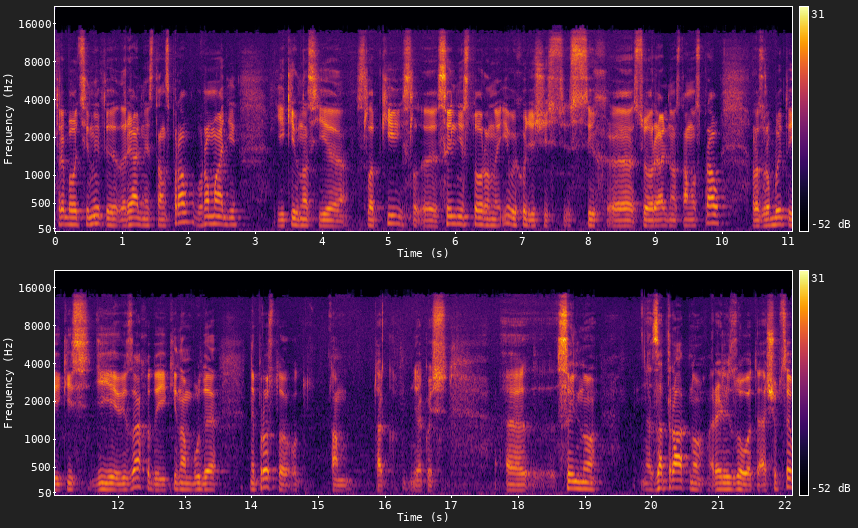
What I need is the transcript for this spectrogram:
Треба оцінити реальний стан справ в громаді, які в нас є слабкі, е, сильні сторони, і виходячи з цих, е, з цього реального стану справ, розробити якісь дієві заходи, які нам буде не просто от там так якось е, сильно затратно реалізовувати, а щоб це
